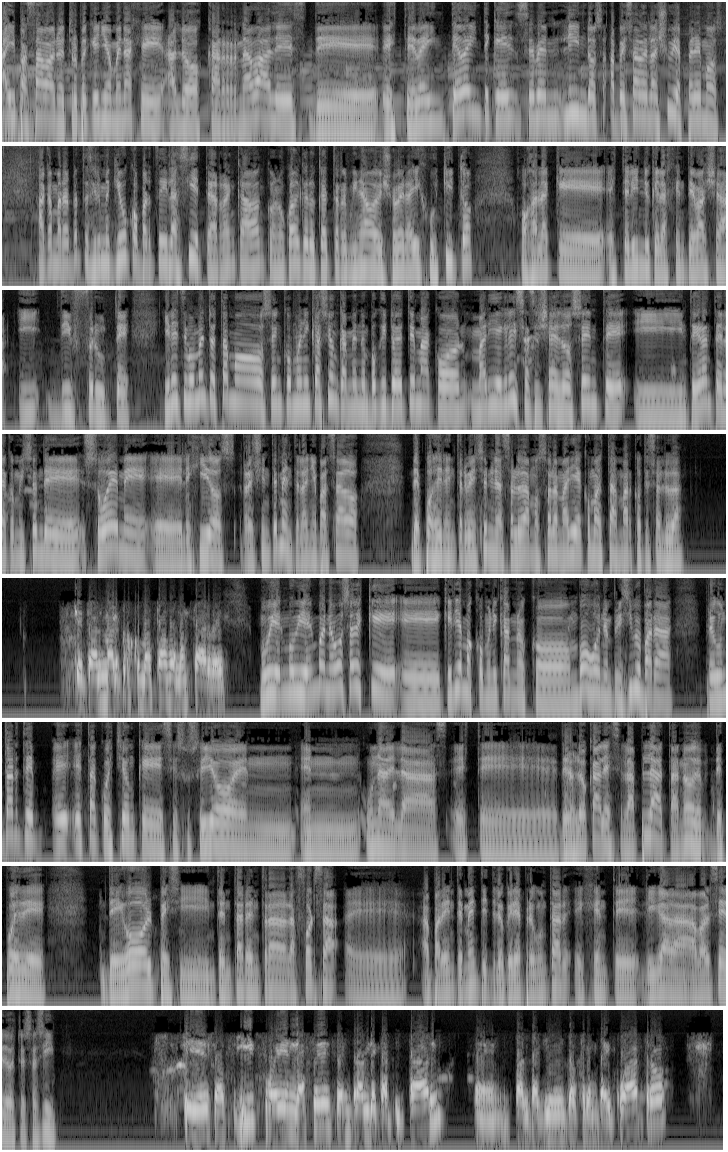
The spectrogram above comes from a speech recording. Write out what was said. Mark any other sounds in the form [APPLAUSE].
Ahí pasaba nuestro pequeño homenaje a los carnavales de este 2020 que se ven lindos a pesar de la lluvia. Esperemos a Cámara de Plata, si no me equivoco, a partir de las 7 arrancaban, con lo cual creo que ha terminado de llover ahí justito. Ojalá que esté lindo y que la gente vaya y disfrute. Y en este momento estamos en comunicación, cambiando un poquito de tema, con María Iglesias. Ella es docente y integrante de la comisión de SOEM, eh, elegidos recientemente, el año pasado, después de la intervención. Y la saludamos. Hola María, ¿cómo estás? Marco te saluda. ¿Qué tal, Marcos? ¿Cómo estás? Buenas tardes. Muy bien, muy bien. Bueno, vos sabés que eh, queríamos comunicarnos con vos, bueno, en principio para preguntarte eh, esta cuestión que se sucedió en, en una de las este, de los locales en La Plata, ¿no? después de, de golpes y intentar entrar a la fuerza, eh, aparentemente, y te lo quería preguntar, gente ligada a Balcedo, ¿esto es así? Sí, es así. Fue en la sede central de Capital, en Falta 534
